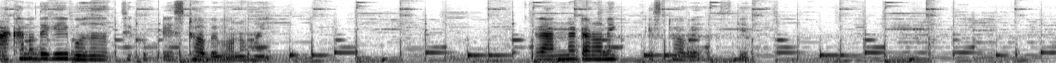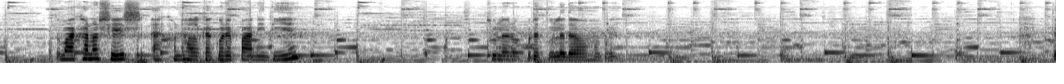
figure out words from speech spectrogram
মাখানো দেখেই বোঝা যাচ্ছে, খুব টেস্ট হবে মনে হয়। রান্নাটার অনেক টেস্ট হবে আজকে। তো মাখানো শেষ, এখন হালকা করে পানি দিয়ে চুলার উপরে তুলে দেওয়া হবে। তো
